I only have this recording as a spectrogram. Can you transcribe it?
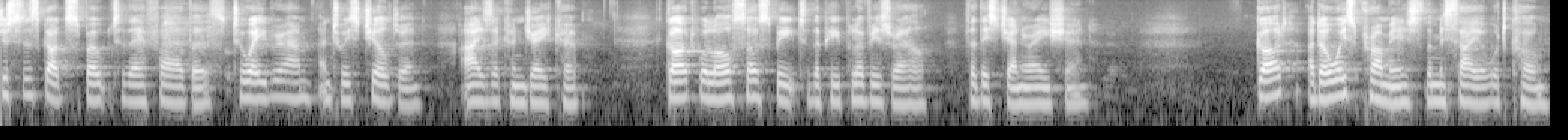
just as God spoke to their fathers, to Abraham and to his children, Isaac and Jacob. God will also speak to the people of Israel for this generation. God had always promised the Messiah would come.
